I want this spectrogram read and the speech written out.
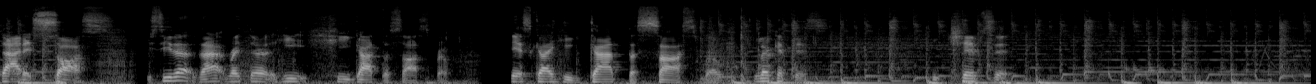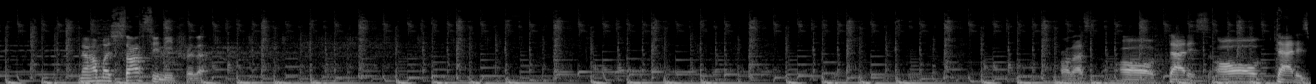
That is sauce. You see that? That right there, he he got the sauce, bro. This guy, he got the sauce, bro. Look at this. He chips it. Now how much sauce do you need for that? Oh, that's oh, that is oh, that is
